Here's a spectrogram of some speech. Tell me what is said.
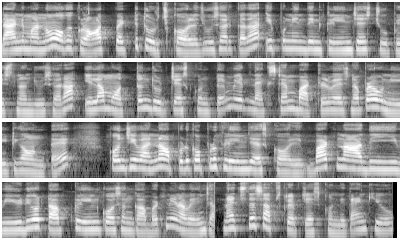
దాన్ని మనం ఒక క్లాత్ పెట్టి తుడుచుకోవాలి. చూసారు కదా? ఇప్పుడు నేను దీన్ని క్లీన్ చేసి చూపిస్తున్నాను చూసారా? ఇలా మొత్తం తుడిచేసుకుంటే మీరు నెక్స్ట్ టైం బట్టలు వేసినప్పుడు అవి నీట్గా ఉంటాయి. కొంచెం ఇవన్నీ అప్పటికప్పుడు క్లీన్ చేసుకోవాలి. బట్ నాది ఈ వీడియో టప్ క్లీన్ కోసం కాబట్టి నేను అవేం నచ్చితే సబ్స్క్రైబ్ చేసుకోండి. Thank you.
